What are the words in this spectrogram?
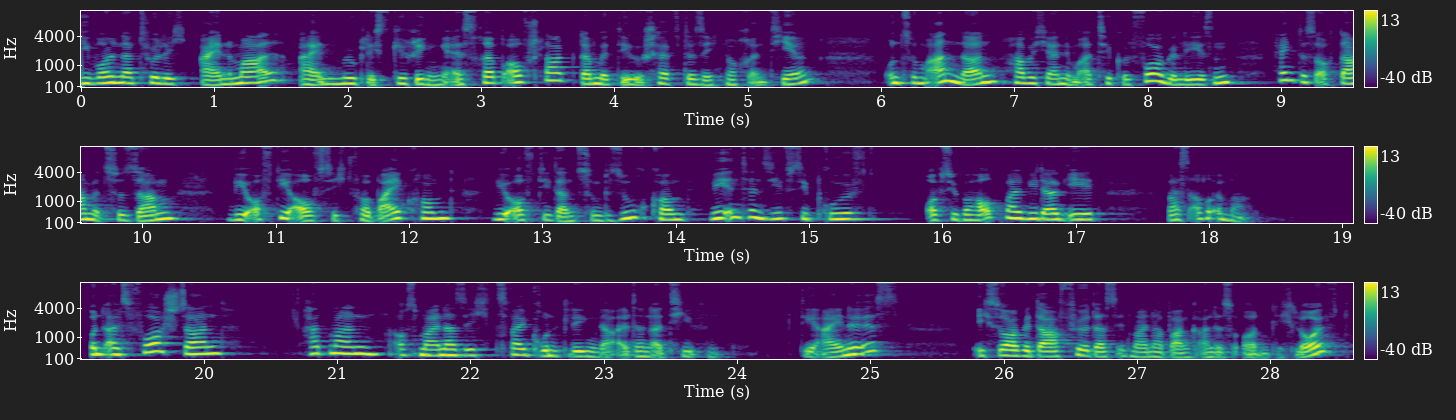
Die wollen natürlich einmal einen möglichst geringen SREP-Aufschlag, damit die Geschäfte sich noch rentieren – und zum anderen, habe ich ja in dem Artikel vorgelesen, hängt es auch damit zusammen, wie oft die Aufsicht vorbeikommt, wie oft die dann zum Besuch kommt, wie intensiv sie prüft, ob sie überhaupt mal wieder geht, was auch immer. Und als Vorstand hat man aus meiner Sicht zwei grundlegende Alternativen. Die eine ist, ich sorge dafür, dass in meiner Bank alles ordentlich läuft.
